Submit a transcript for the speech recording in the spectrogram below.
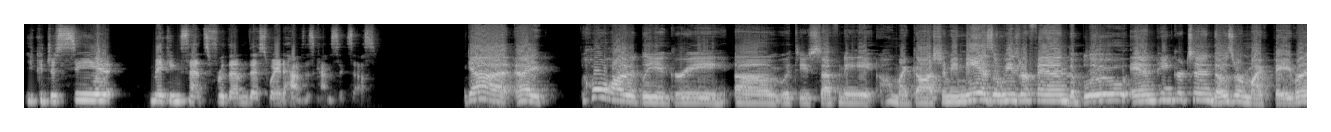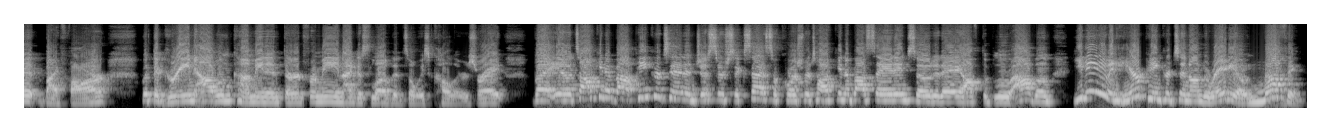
you could just see it making sense for them this way to have this kind of success. Yeah, I wholeheartedly agree um, with you, Stephanie. Oh my gosh. I mean, me as a Weezer fan, the blue and Pinkerton, those are my favorite by far, with the green album coming in third for me. And I just love that it's always colors, right? But, you know, talking about Pinkerton and just their success, of course, we're talking about Say It Ain't So today off the blue album. You didn't even hear Pinkerton on the radio, nothing.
